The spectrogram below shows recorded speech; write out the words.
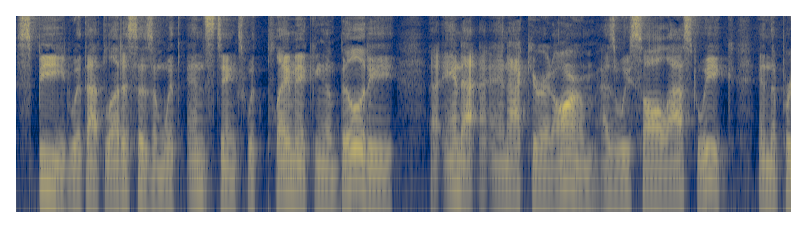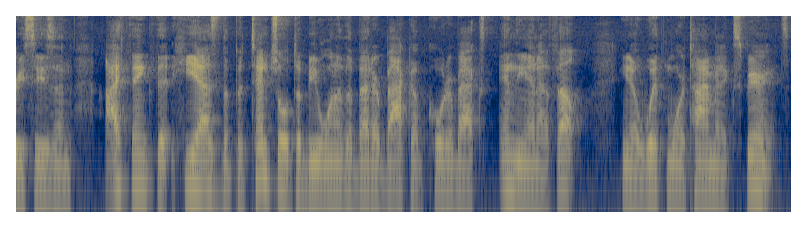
speed, with athleticism, with instincts, with playmaking ability, uh, and an accurate arm, as we saw last week in the preseason. I think that he has the potential to be one of the better backup quarterbacks in the NFL, you know, with more time and experience.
